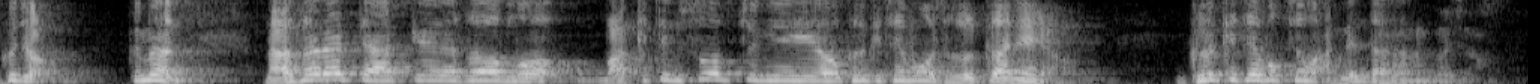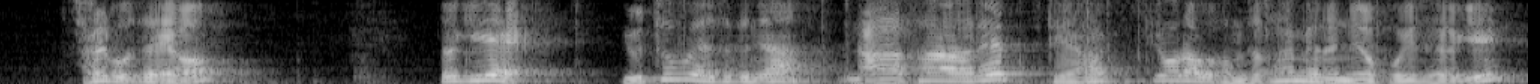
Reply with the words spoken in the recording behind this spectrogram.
그죠? 그러면 나사렛 대학교에서 뭐 마케팅 수업 중이에요. 그렇게 제목을 적을 거 아니에요. 그렇게 제목 적으면 안 된다라는 거죠. 잘 보세요. 여기에 유튜브에서 그냥 나사렛 대학교라고 검색하면은요. 보이세요 여기?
